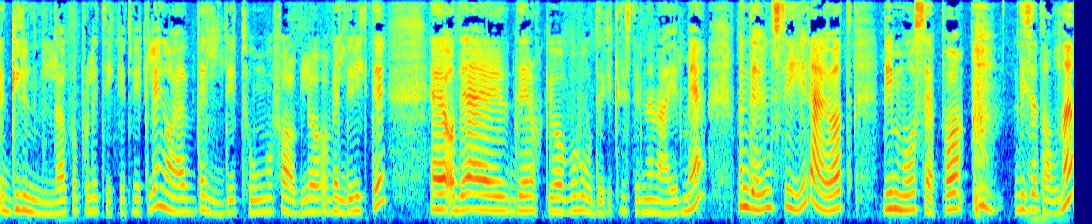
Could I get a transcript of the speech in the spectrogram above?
et grunnlag for politikkutvikling og er veldig tung og faglig og veldig viktig. Eh, og det, det rokker jo overhodet ikke Kristine Meyer med. Men det hun sier, er jo at vi må se på disse tallene,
